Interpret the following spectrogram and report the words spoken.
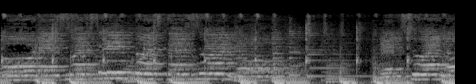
Por eso es lindo este suelo, el suelo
